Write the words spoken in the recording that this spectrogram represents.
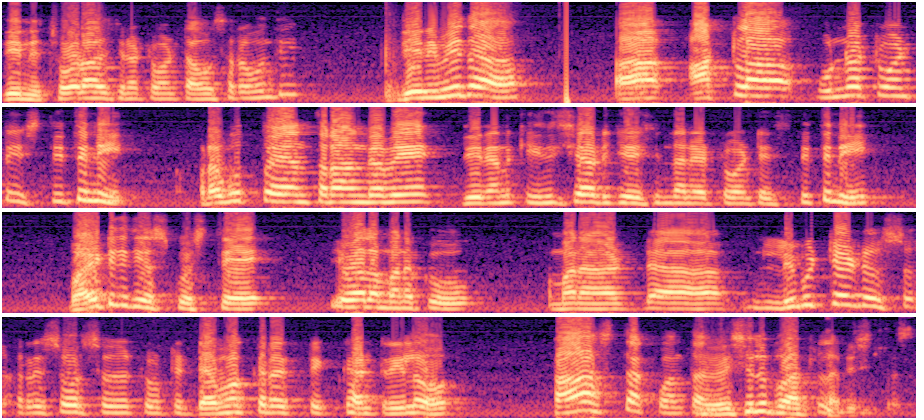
దీన్ని చూడాల్సినటువంటి అవసరం ఉంది. దీని మీద అట్లా ఉన్నటువంటి స్థితిని ప్రభుత్వ యంత్రాంగమే దీని వెనక ఇనిషియేట్ చేసింది అనేటువంటి స్థితిని బయటకు తీసుకొస్తే ఇవాళ మనకు మన లిమిటెడ్ రిసోర్స్ ఉన్నటువంటి డెమోక్రటిక్ కంట్రీలో కాస్త కొంత వెసులుబాటు లభిస్తుంది.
